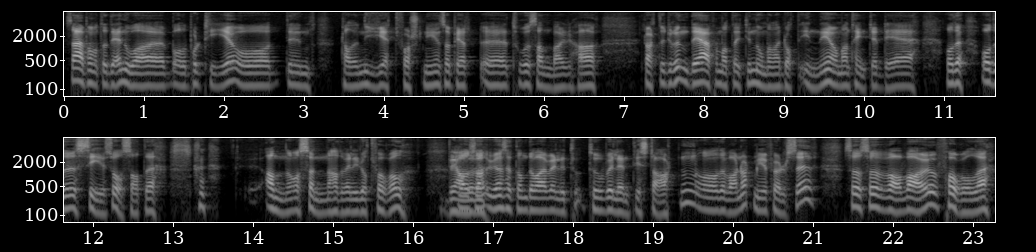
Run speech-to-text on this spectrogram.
så er på en måte det noe av både politiet og den den nye etterforskningen som Per uh, Tore Sandberg har lagt til grunn, det er på en måte ikke noe man har gått inn i, og man tenker det Og det, og det sies jo også at det, Anne og sønnene hadde veldig godt forhold. Altså, det. uansett om det var veldig turbulent i starten, og det var nok mye følelser, så, så var, var jo forholdet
